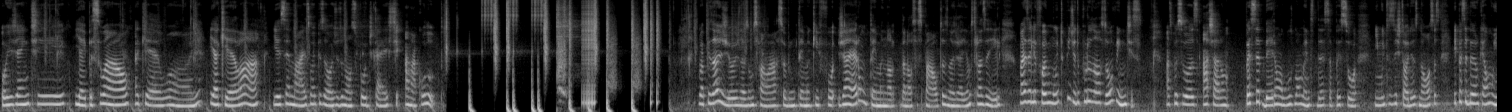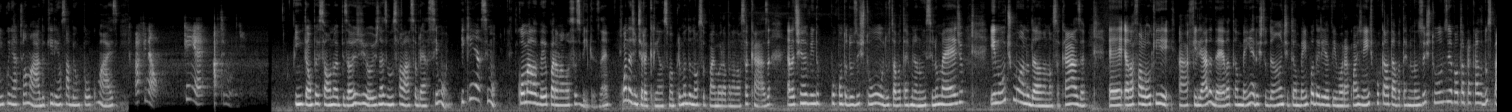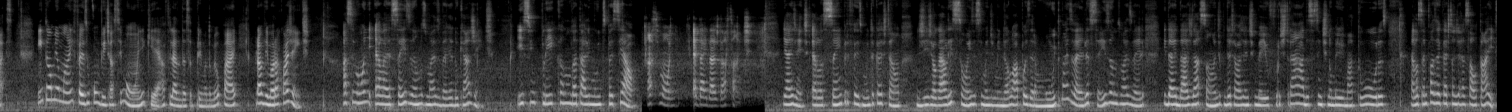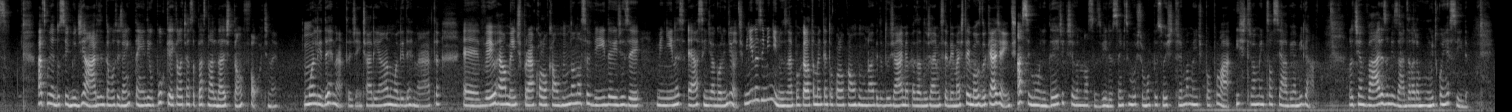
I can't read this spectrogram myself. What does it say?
Oi, gente! E aí, pessoal? Aqui é Luane. E aqui é a Eloá. E esse é mais um episódio do nosso podcast Anacoluto. No episódio de hoje, nós vamos falar sobre um tema que foi, já era um tema no, das nossas pautas, nós já íamos trazer ele, mas ele foi muito pedido por os nossos ouvintes. As pessoas acharam perceberam alguns momentos dessa pessoa em muitas histórias nossas e perceberam que é um ícone aclamado, queriam saber um pouco mais. Afinal, quem é a Simone? Então, pessoal, no episódio de hoje nós vamos falar sobre a Simone. E quem é a Simone? Como ela veio para nas nossas vidas, né? Quando a gente era criança, uma prima do nosso pai morava na nossa casa. Ela tinha vindo por conta dos estudos, estava terminando o ensino médio e no último ano dela na nossa casa, é, ela falou que a afilhada dela também era estudante, também poderia vir morar com a gente, porque ela estava terminando os estudos e ia voltar para casa dos pais. Então minha mãe fez o convite a Simone, que é a afilhada dessa prima do meu pai, para vir morar com a gente. A Simone, ela é seis anos mais velha do que a gente. Isso implica num detalhe muito especial. A Simone é da idade da Santi. E aí, gente, ela sempre fez muita questão de jogar lições em cima de mim da Loa, pois era muito mais velha, seis anos mais velha, e da idade da Sandy, que deixava a gente meio frustrada, se sentindo meio imaturas. Ela sempre fazia questão de ressaltar isso. As mulheres do signo de Ares, então vocês já entendem o porquê que ela tinha essa personalidade tão forte, né? Uma líder nata, gente. A Ariana, uma líder nata, é, veio realmente para colocar um rumo na nossa vida e dizer Meninas é assim de agora em diante. Meninas e meninos, né? Porque ela também tentou colocar um rumo na vida do Jaime, apesar do Jaime ser bem mais teimoso do que a gente. A Simone, desde que chegou nas nossas vidas, sempre se mostrou uma pessoa extremamente popular, extremamente sociável e amigável. Ela tinha várias amizades, ela era muito conhecida.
